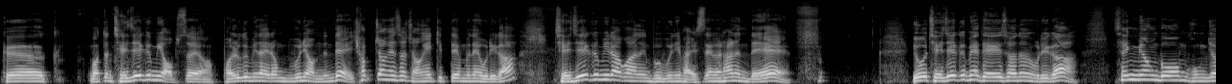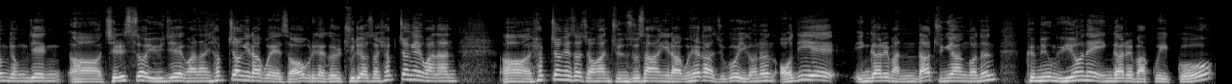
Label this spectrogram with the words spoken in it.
그 어떤 제재금이 없어요. 벌금이나 이런 부분이 없는데 협정에서 정했기 때문에 우리가 제재금이라고 하는 부분이 발생을 하는데 요 제재금에 대해서는 우리가 생명보험 공정 경쟁 어, 질서 유지에 관한 협정이라고 해서 우리가 그걸 줄여서 협정에 관한 어, 협정에서 정한 준수 사항이라고 해가지고 이거는 어디에 인가를 받는다 중요한 거는 금융위원회 인가를 받고 있고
